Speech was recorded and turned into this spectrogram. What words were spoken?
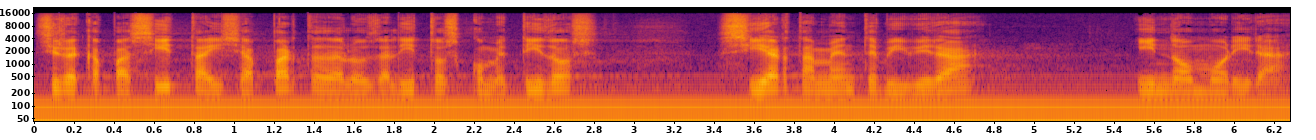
Si recapacita y se aparta de los delitos cometidos, ciertamente vivirá y no morirá.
